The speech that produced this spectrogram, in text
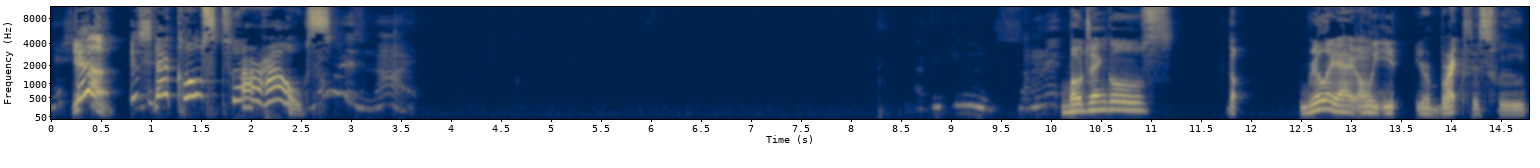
Yes, Yeah, it's that close to our house. No, it is not. I think you mean Sonic. Bojangles, the really I only eat your breakfast food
